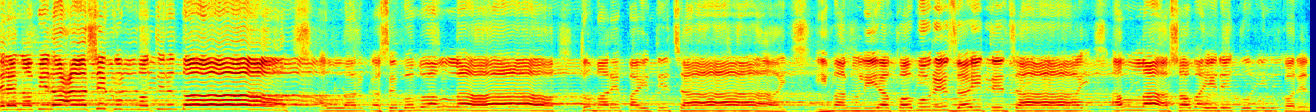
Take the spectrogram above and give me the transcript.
এরে নবীর আশিক উম্মতির দল, আল্লাহর কাছে বলো, আল্লাহ, তোমারে পাইতে চাই ইমান লিয়া কবরে যাইতে চাই। আল্লাহ সবাই রে কবুল করেন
